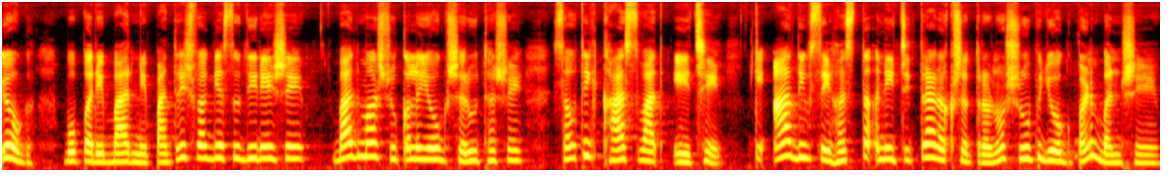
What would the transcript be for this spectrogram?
યોગ બપોરે બારને પાંત્રીસ વાગ્યા સુધી રહેશે. બાદમાં શુક્લ યોગ શરૂ થશે. સૌથી ખાસ વાત એ છે કે આ દિવસે હસ્ત અને ચિત્રા નક્ષત્રનો શુભ યોગ પણ બનશે.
